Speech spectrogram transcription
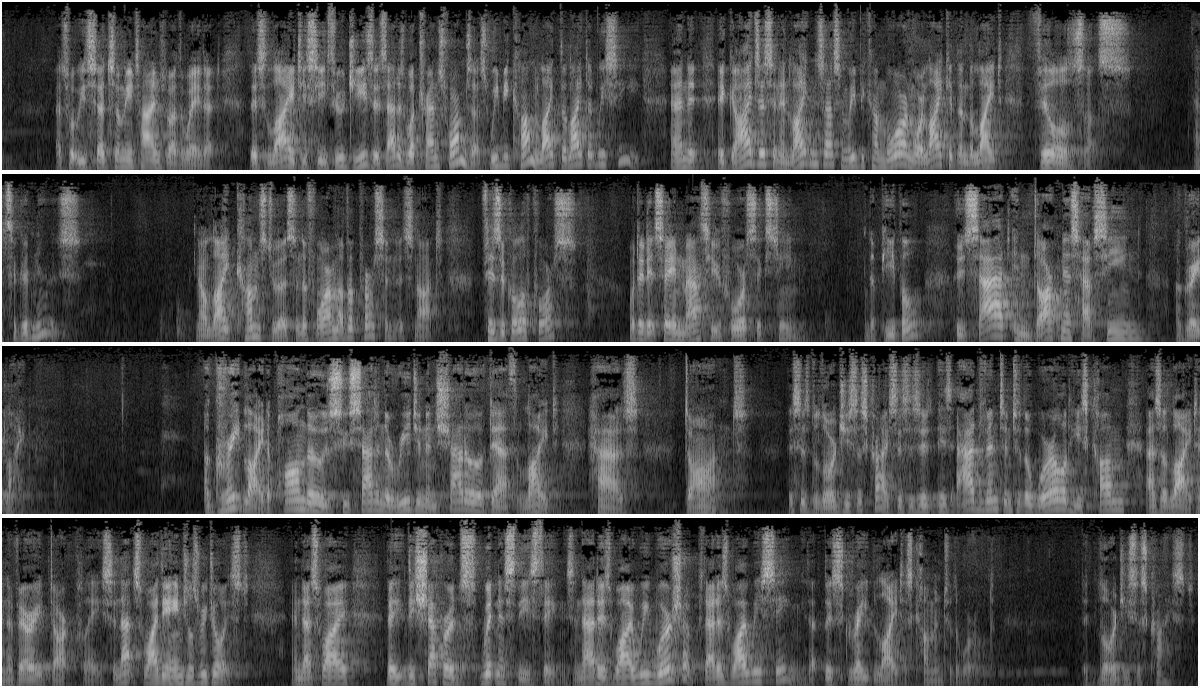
That's what we've said so many times, by the way, that this light you see through Jesus, that is what transforms us. We become like the light that we see. And it, it guides us and enlightens us, and we become more and more like it, than the light fills us. That's the good news. Now, light comes to us in the form of a person. It's not physical, of course. What did it say in Matthew 4:16? The people who sat in darkness have seen a great light a great light upon those who sat in the region and shadow of death, light has dawned. This is the Lord Jesus Christ. This is his advent into the world. He's come as a light in a very dark place. And that's why the angels rejoiced. And that's why the, the shepherds witnessed these things. And that is why we worship. That is why we sing that this great light has come into the world. The Lord Jesus Christ.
